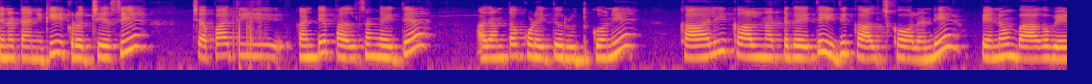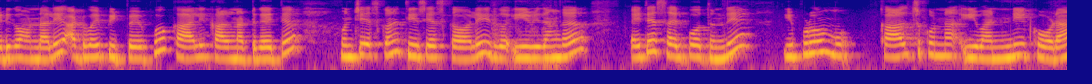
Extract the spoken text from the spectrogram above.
తినటానికి. ఇక్కడ వచ్చేసి చపాతీ కంటే పల్సంగా అయితే అదంతా కూడా అయితే రుద్దుకొని కాలి కాలినట్టుగా అయితే ఇది కాల్చుకోవాలండి. పెనం బాగా వేడిగా ఉండాలి. అటువైపు ఇటువైపు కాలి కాలినట్టుగా అయితే ఉంచేసుకొని తీసేసుకోవాలి. ఇదిగో ఈ విధంగా అయితే సరిపోతుంది. ఇప్పుడు కాల్చుకున్న ఇవన్నీ కూడా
